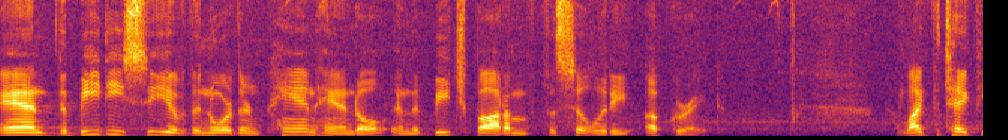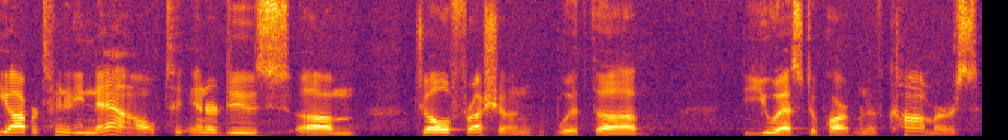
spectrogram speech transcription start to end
and the BDC of the Northern Panhandle and the Beech Bottom facility upgrade. I'd like to take the opportunity now to introduce um, Joel Frushone with uh, the U.S. Department of Commerce.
